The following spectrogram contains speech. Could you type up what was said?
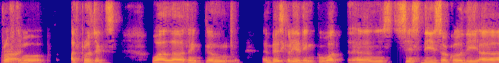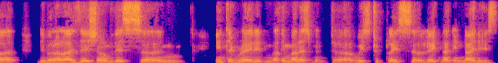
profitable right. projects. Well, I think um, basically, I think what uh, since the so-called the uh, liberalization of this um, integrated I think, management, uh, which took place uh, late 1990s,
